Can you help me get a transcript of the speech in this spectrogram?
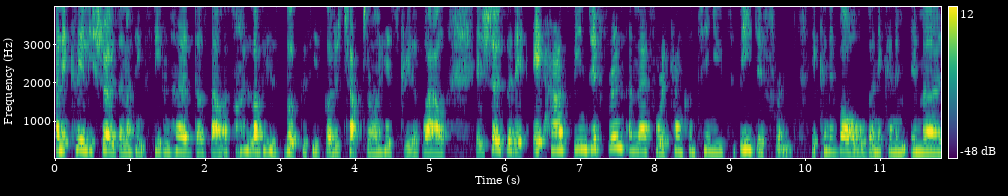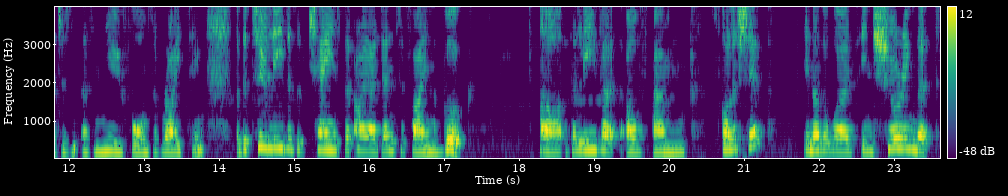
and it clearly shows, and I think Stephen Heard does that. That's why I love his book, because he's got a chapter on history as well. It shows that it, it has been different, and therefore it can continue to be different. It can evolve, and it can em- emerge as, as new forms of writing. But the two levers of change that I identify in the book are the lever of um, scholarship, in other words, ensuring that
